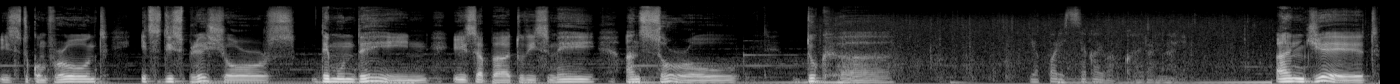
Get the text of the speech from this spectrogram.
is to confront its displeasures. The mundane is a path to dismay and sorrow. Dukkha. やっぱり世界は変えられない And yet,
